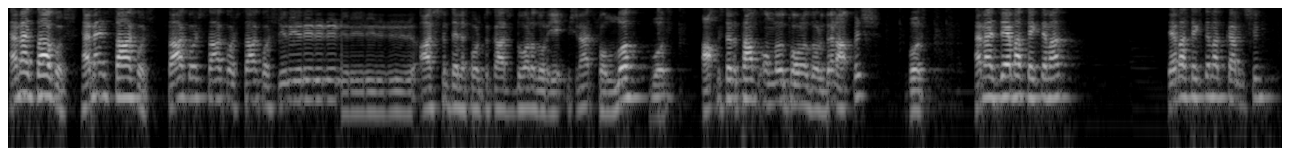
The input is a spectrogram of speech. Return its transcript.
Hemen sağa koş. Hemen sağa koş. Sağa koş, sağa koş, sağa koş. Yürü yürü yürü yürü yürü yürü yürü. Açtın teleportu karşı duvara doğru 70'ini aç. Sollu. Vur. 60'ları tam onları tona doğru dön 60. Vur. Hemen Z'ye bas tekleme at. Z'ye bas tekleme at kardeşim.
